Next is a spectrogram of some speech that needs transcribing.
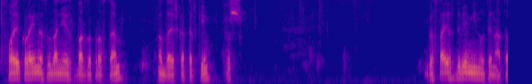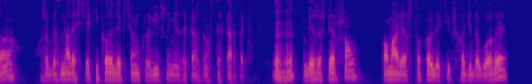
Twoje kolejne zadanie jest bardzo proste. Oddajesz karteczki. Proszę. Dostajesz dwie minuty na to, żeby znaleźć jakikolwiek ciąg logiczny między każdą z tych kartek. Mhm. Bierzesz pierwszą, omawiasz cokolwiek ci przychodzi do głowy.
